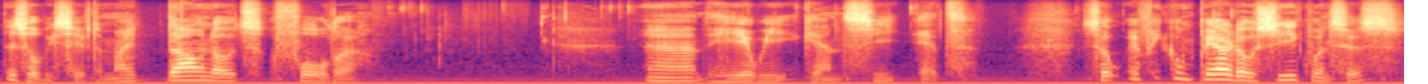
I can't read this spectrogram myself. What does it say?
This will be saved in my downloads folder and here we can see it. So if we compare those sequences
